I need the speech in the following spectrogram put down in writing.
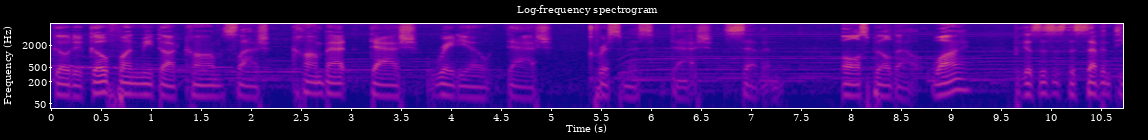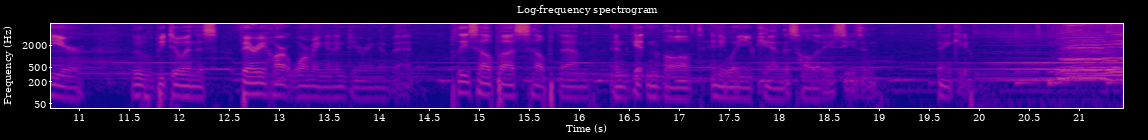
Go to gofundme.com slash combat radio dash Christmas dash seven. All spelled out. Why? Because this is the seventh year we will be doing this very heartwarming and endearing event. Please help us help them and get involved any way you can this holiday season. Thank you. Merry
